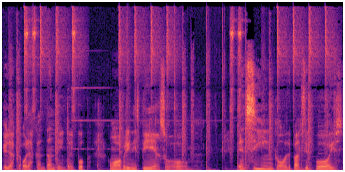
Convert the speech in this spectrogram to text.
Las, o las cantantes entre el pop, como Britney Spears o NSYNC o The Backstreet Boys.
